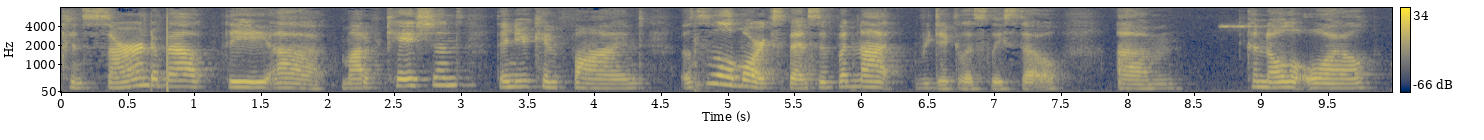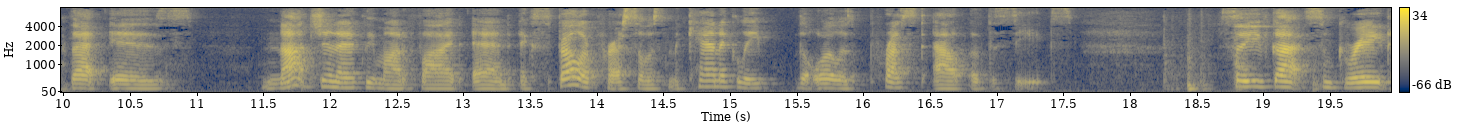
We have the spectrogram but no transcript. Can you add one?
concerned about the uh, modifications, then you can find, it's a little more expensive, but not ridiculously so, um, canola oil that is not genetically modified and expeller pressed, so it's mechanically, the oil is pressed out of the seeds. So you've got some great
